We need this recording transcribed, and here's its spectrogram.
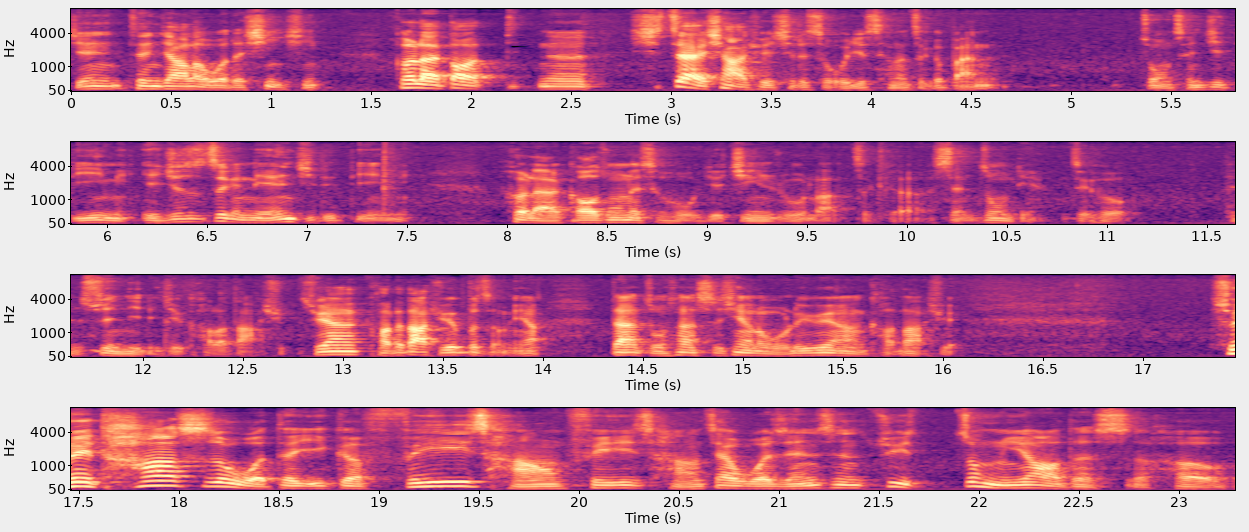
增增加了我的信心。后来到嗯再下学期的时候，我就成了这个班总成绩第一名，也就是这个年级的第一名。后来高中的时候，我就进入了这个省重点，最后很顺利的就考了大学。虽然考的大学不怎么样，但总算实现了我的愿望，考大学。所以他是我的一个非常非常，在我人生最重要的时候，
